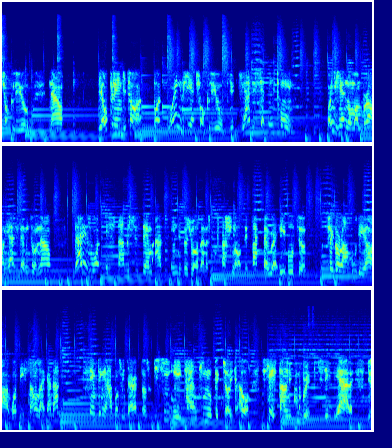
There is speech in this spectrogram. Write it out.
Chuck Loeb. Now, they're all playing guitar, but when you hear Chuck Loeb, you, he has a certain tone. When you hear Norman Brown, he has a certain tone. Now, that is what establishes them as individuals and as professionals. The fact that we're able to figure out who they are, what they sound like, and that's the same thing that happens with directors. You see a Tarantino picture, you oh, you see a Stanley Kubrick, you see yeah, you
